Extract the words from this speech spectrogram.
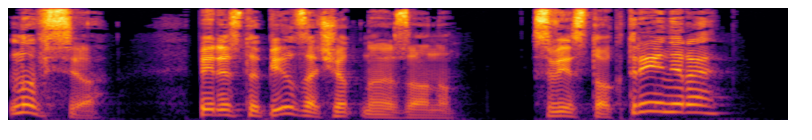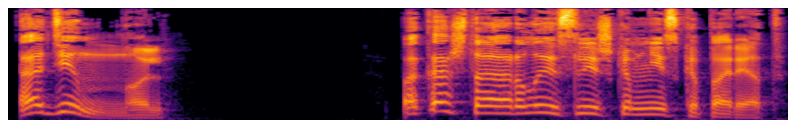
Ну все, переступил зачетную зону. Свисток тренера 1-0. Пока что орлы слишком низко парят,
